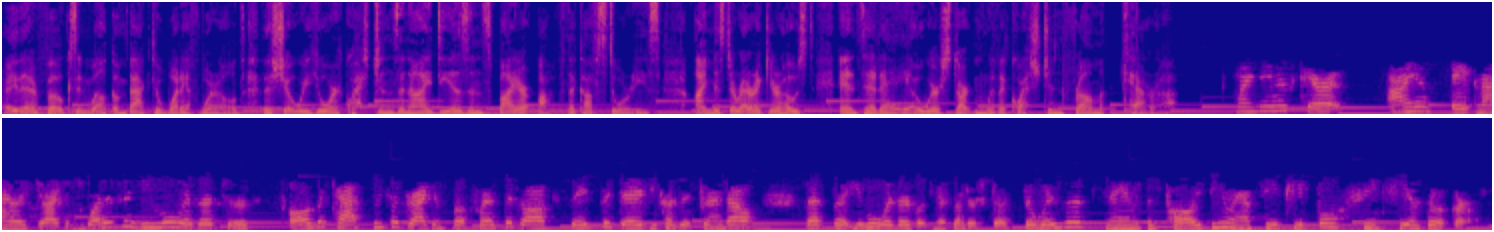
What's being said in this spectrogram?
Hey there, folks, and welcome back to What If World, the show where your questions and ideas inspire off the cuff stories. I'm Mr. Eric, your host, and today uh, we're starting with a question from Kara. My name is Kara. I am eight and I like dragons. What if an evil wizard turned all the cats into dragons, but Fred the dog saved the day because it turned out that the evil wizard was misunderstood? The wizard's name is Polly D. Lancy. People think he is a girl.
